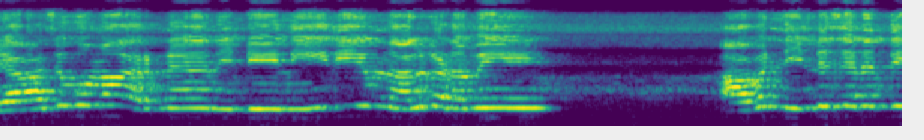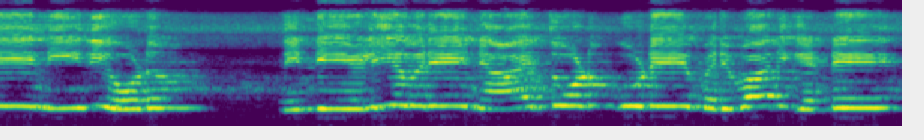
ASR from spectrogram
രാജകുമാരന് നിന്റെ നീതിയും നൽകണമേ. അവൻ നിന്റെ ജനത്തെ നീതിയോടും നിന്റെ എളിയവരെ ന്യായത്തോടും കൂടെ പരിപാലിക്കട്ടെ.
